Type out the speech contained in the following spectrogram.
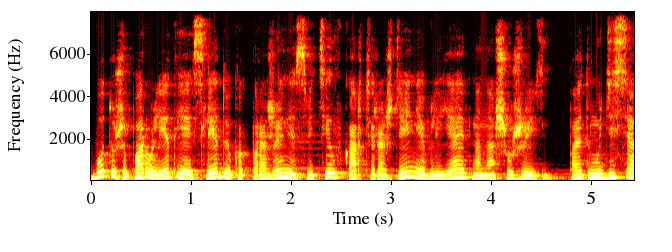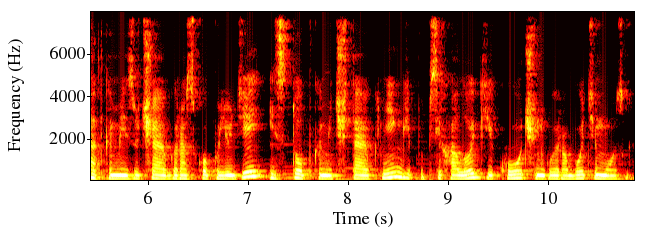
Вот уже пару лет я исследую, как поражение светил в карте рождения влияет на нашу жизнь. Поэтому десятками изучаю гороскопы людей и стопками читаю книги по психологии, коучингу и работе мозга.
